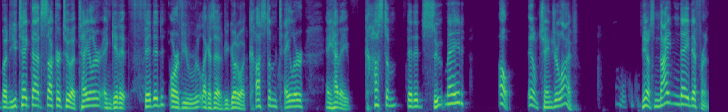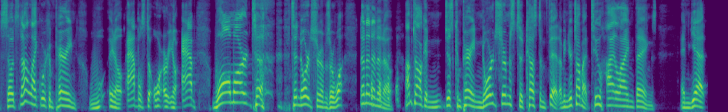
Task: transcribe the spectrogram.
but you take that sucker to a tailor and get it fitted, or if you like I said, if you go to a custom tailor and have a custom fitted suit made, oh, it'll change your life. You know, it's night and day difference. So it's not like we're comparing, you know, apples to or, or you know, ab Walmart to to Nordstrom's or what? No, no, no, no, no. I'm talking just comparing Nordstrom's to custom fit. I mean, you're talking about two high line things, and yet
